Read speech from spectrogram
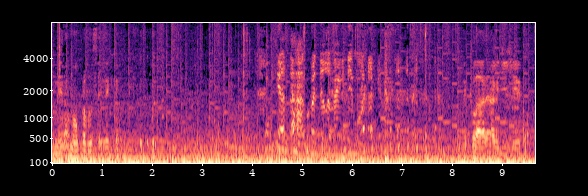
Primeira mão pra vocês aqui, ó. E essa água dela vai demorar. É claro, é água de gelo.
